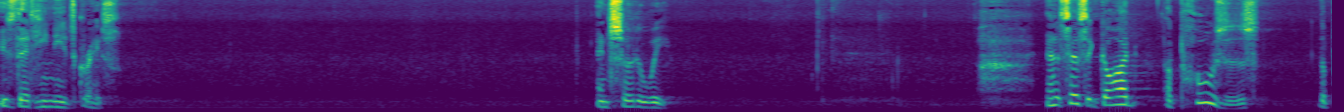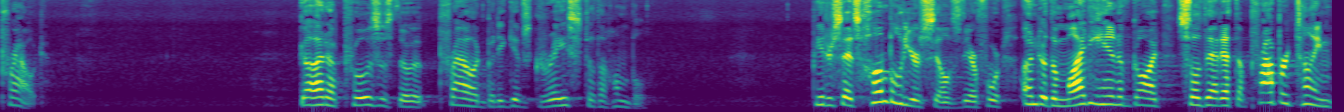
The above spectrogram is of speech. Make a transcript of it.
Is that he needs grace. And so do we. And it says that God opposes the proud. God opposes the proud, but he gives grace to the humble. Peter says, Humble yourselves, therefore, under the mighty hand of God, so that at the proper time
